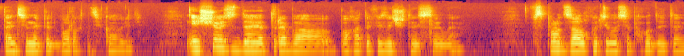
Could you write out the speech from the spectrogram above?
Танці на підборах цікавлять. І щось, де треба багато фізичної сили. В спортзал хотілося б ходити.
